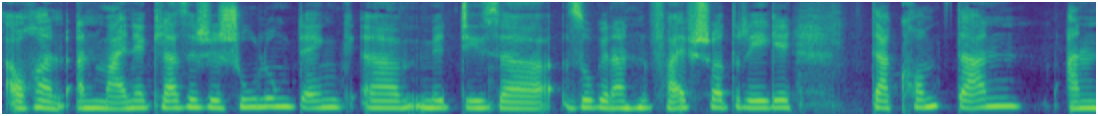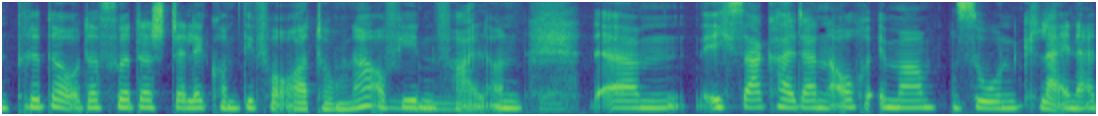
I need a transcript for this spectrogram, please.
auch an, an meine klassische Schulung denke, äh, mit dieser sogenannten Five-Shot-Regel, da kommt dann an dritter oder vierter Stelle kommt die Verortung, ne? Auf jeden mhm. Fall. Und ähm, ich sag halt dann auch immer so ein kleiner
